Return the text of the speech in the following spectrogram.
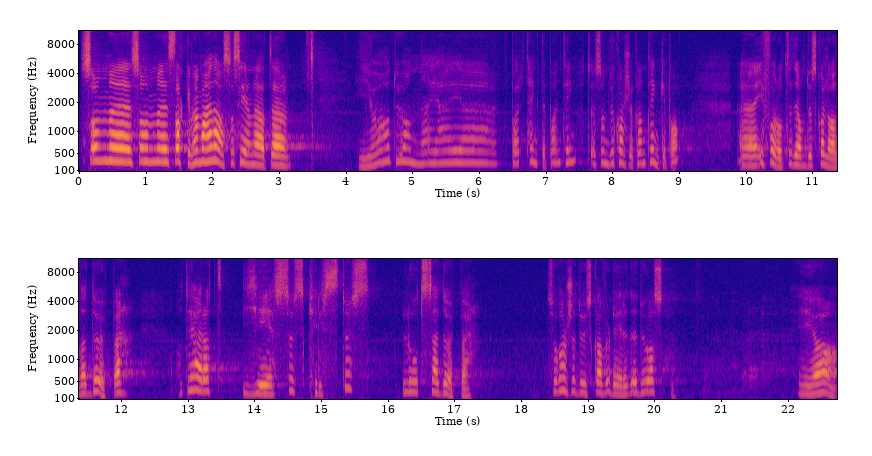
som, som snakker med meg. da, og Så sier han at ja, du Anne, jeg eh, bare tenkte på en ting du, som du kanskje kan tenke på. Eh, I forhold til det om du skal la deg døpe. Og det er at Jesus Kristus lot seg døpe. Så kanskje du skal vurdere det, du også. Ja,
